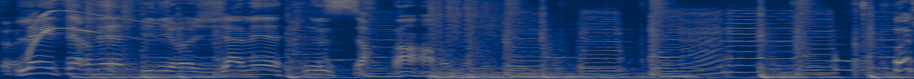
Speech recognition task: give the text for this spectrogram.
L'Internet finira jamais de nous surprendre. OK.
